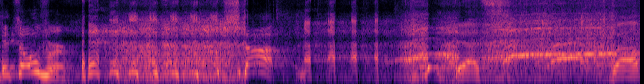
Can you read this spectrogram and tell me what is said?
It's over. stop. Yes. Well,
